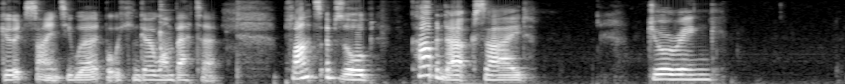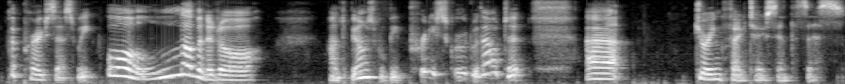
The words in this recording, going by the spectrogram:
good sciencey word, but we can go one better. Plants absorbed carbon dioxide during the process we all love and adore and to be honest, we'll be pretty screwed without it, uh, during photosynthesis.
